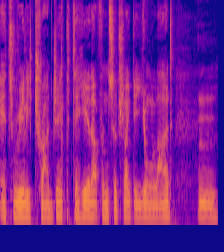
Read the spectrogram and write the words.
it's really tragic to hear that from such like a young lad. Mm.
